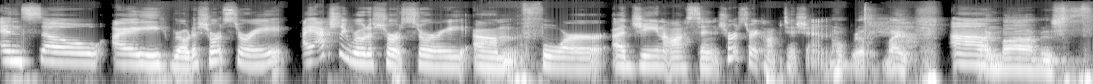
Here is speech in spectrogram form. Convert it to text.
and so i wrote a short story i actually wrote a short story um for a jane austen short story competition Oh, really? My my um mom is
